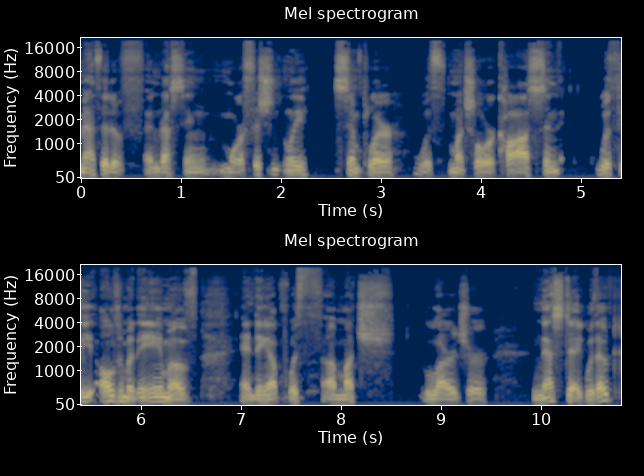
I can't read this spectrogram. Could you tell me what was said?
method of investing more efficiently, simpler with much lower costs and with the ultimate aim of ending up with a much larger nest egg without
